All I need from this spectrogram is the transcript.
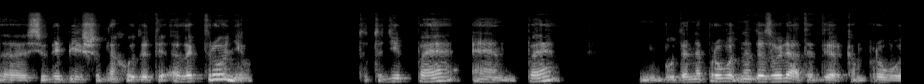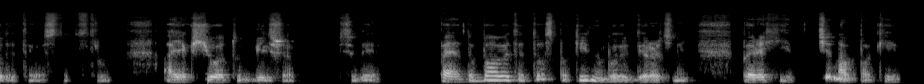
е, сюди більше знаходити електронів, то тоді ПНП буде не, провод... не дозволяти диркам проводити ось тут струм. А якщо тут більше сюди П додати, то спокійно буде дирочний перехід. Чи навпаки,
